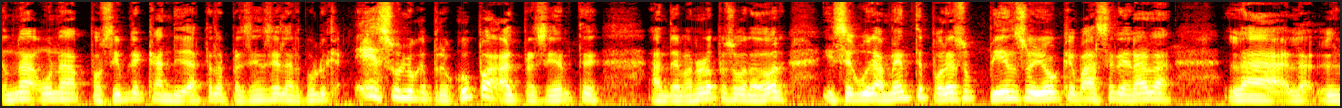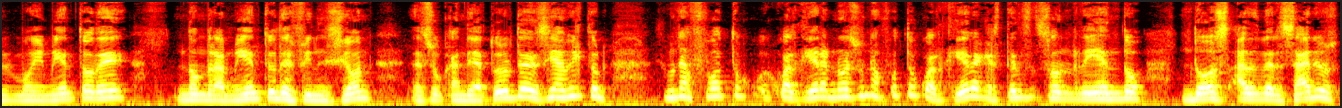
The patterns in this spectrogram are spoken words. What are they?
una, una posible candidata a la presidencia de la República. Eso es lo que preocupa al presidente Andrés Manuel López Obrador y seguramente por eso pienso yo que va a acelerar la, el movimiento de nombramiento y definición de su candidatura. Usted decía, Víctor, una foto cualquiera, no es una foto cualquiera que estén sonriendo dos adversarios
